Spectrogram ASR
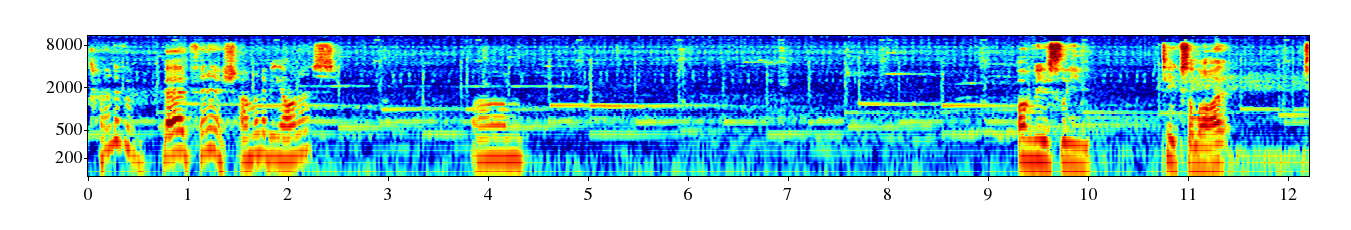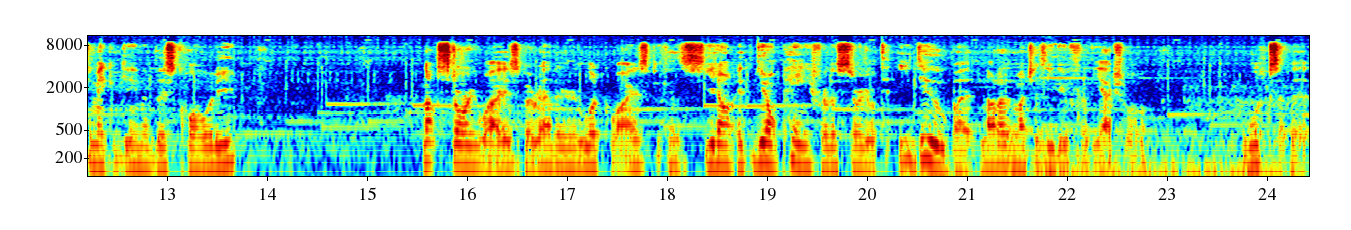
kind of a bad finish, I'm gonna be honest. Um, obviously takes a lot to make a game of this quality. Not story-wise, but rather look-wise, because you don't it, you don't pay for the story. You do, but not as much as you do for the actual looks of it.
